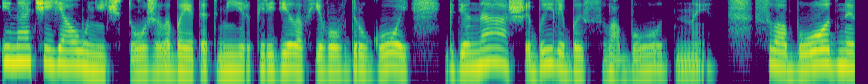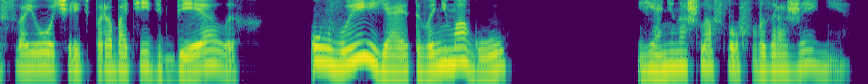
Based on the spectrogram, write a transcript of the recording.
Иначе я уничтожила бы этот мир, переделав его в другой, где наши были бы свободны. Свободны, в свою очередь, поработить белых. Увы, я этого не могу. Я не нашла слов возражения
